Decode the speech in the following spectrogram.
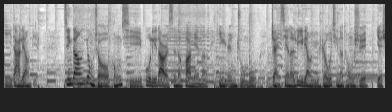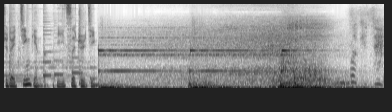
一大亮点。金刚用手捧起布利拉尔森的画面呢，引人瞩目，展现了力量与柔情的同时，也是对经典的一次致敬。Look at that.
